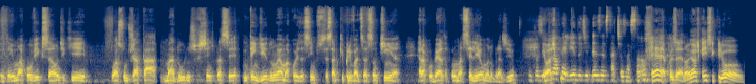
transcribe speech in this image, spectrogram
Eu tenho uma convicção de que o assunto já está maduro o suficiente para ser entendido, não é uma coisa simples. Você sabe que privatização tinha era coberta por uma celeuma no Brasil. Inclusive o apelido de desestatização. É, pois é. Não, eu acho que aí se criou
